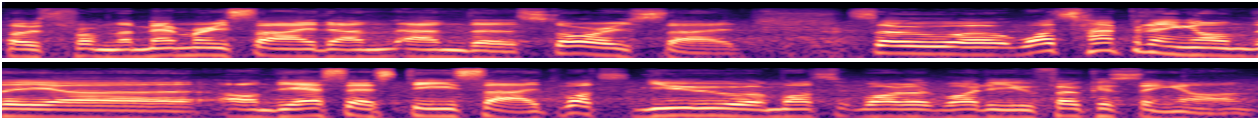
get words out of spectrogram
both from the memory side and, and the storage side. So uh, what's happening on the, uh, on the SSD side? What's new and what's, what, what are you focusing on?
